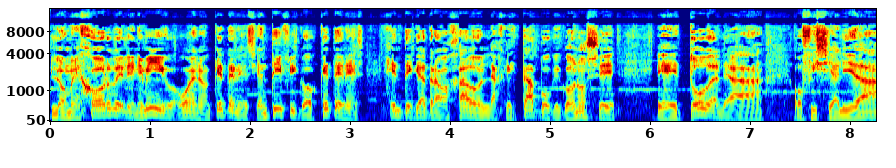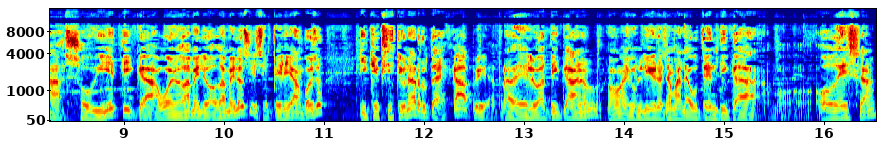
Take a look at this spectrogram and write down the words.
lo mejor del enemigo. Bueno, ¿qué tenés? ¿Científicos? ¿Qué tenés? Gente que ha trabajado en la Gestapo, que conoce eh, toda la oficialidad soviética. Bueno, dámelos, dámelos y se peleaban por eso. Y que existió una ruta de escape a través del Vaticano, ¿no? Hay un libro que se llama La auténtica Odessa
